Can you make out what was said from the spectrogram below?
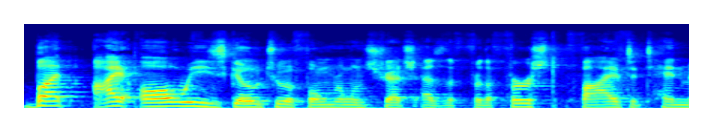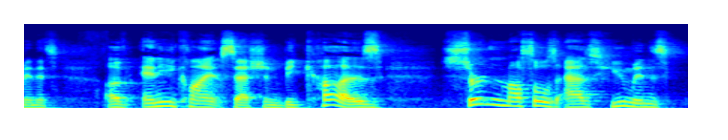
But I always go to a foam roll and stretch as the for the first five to ten minutes of any client session because certain muscles as humans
